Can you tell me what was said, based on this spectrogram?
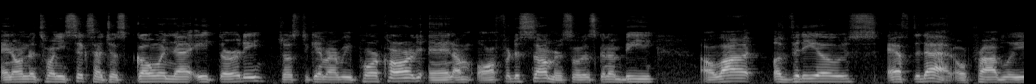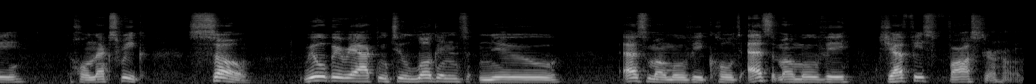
and on the 26th, I just go in at 8:30 just to get my report card, and I'm off for the summer. So there's gonna be a lot of videos after that, or probably whole next week. So we will be reacting to Logan's new SML movie called SML Movie Jeffy's Foster Home.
